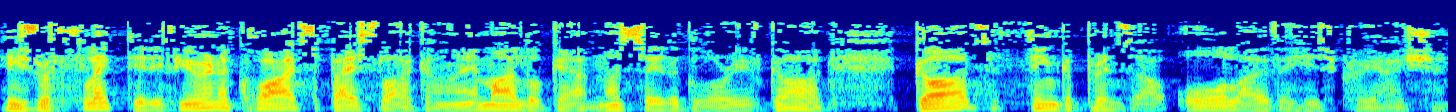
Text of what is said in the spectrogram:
He's reflected. If you're in a quiet space like I am, I look out and I see the glory of God. God's fingerprints are all over His creation.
